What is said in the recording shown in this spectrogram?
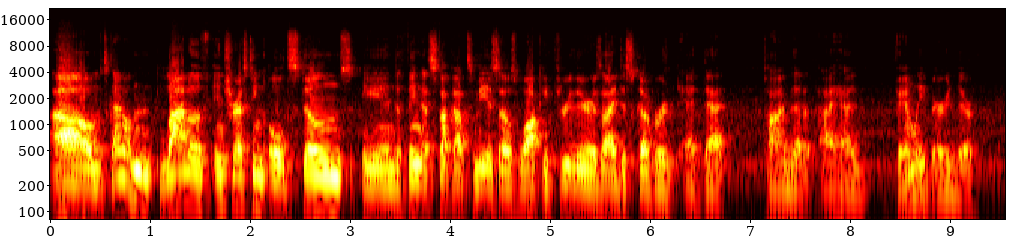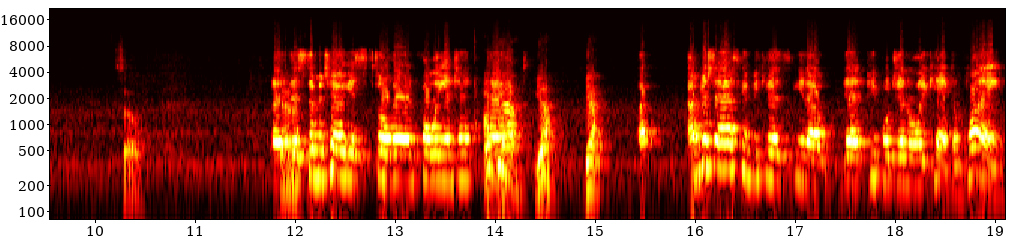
Um, it's got a lot of interesting old stones, and the thing that stuck out to me as I was walking through there is I discovered at that time that I had family buried there. So, Uh, the cemetery is still there and fully intact. oh yeah, yeah, yeah. I'm just asking because you know that people generally can't complain.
